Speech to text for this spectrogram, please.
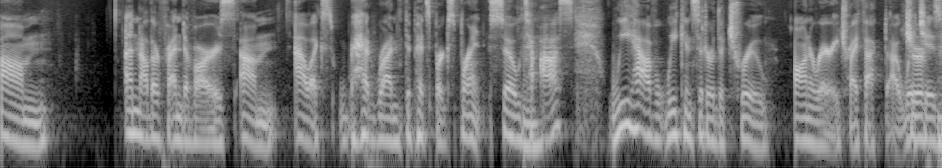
um, another friend of ours, um, Alex, had run the Pittsburgh Sprint. So to us, we have what we consider the true honorary trifecta, which Sure. is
